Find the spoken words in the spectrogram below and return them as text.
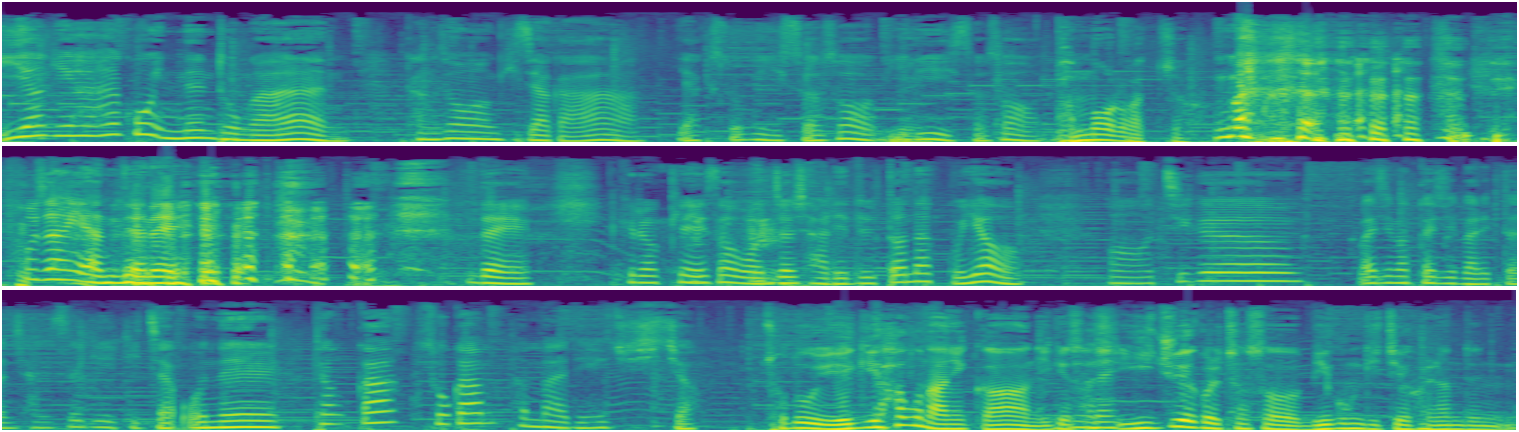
이야기하고 있는 동안 강성원 기자가 약속이 있어서 네. 일이 있어서 밥 먹으러 갔죠. 포장이 안 되네. 네. 그렇게 해서 먼저 자리를 떠났고요. 어, 지금 마지막까지 말했던 장슬기 기자 오늘 평가 소감 한마디 해주시죠. 저도 얘기하고 나니까 이게 사실 네. 2주에 걸쳐서 미군 기지에 관련된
